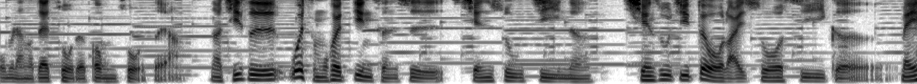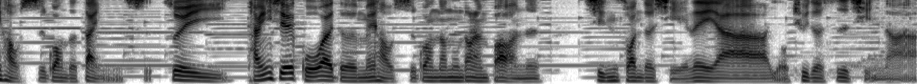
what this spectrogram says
我们两个在做的工作。这样，那其实为什么会定成是咸酥鸡呢？咸酥鸡对我来说是一个美好时光的代名词，所以谈一些国外的美好时光当中，当然包含了。心酸的血泪啊，有趣的事情啊，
